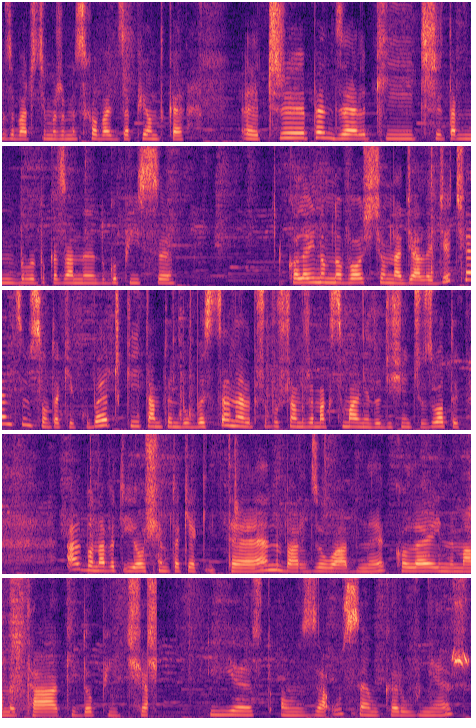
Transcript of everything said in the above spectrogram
zobaczcie, możemy schować za piątkę e, czy pędzelki, czy tam były pokazane długopisy. Kolejną nowością na dziale dziecięcym są takie kubeczki. Tamten był bez ceny, ale przypuszczam, że maksymalnie do 10 zł. Albo nawet i 8, tak jak i ten. Bardzo ładny. Kolejny mamy taki do picia. I jest on za ósemkę również.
